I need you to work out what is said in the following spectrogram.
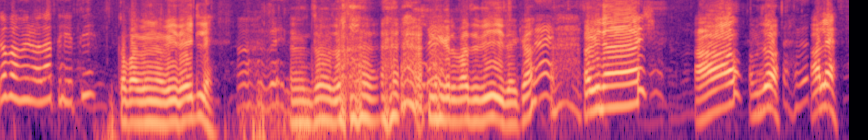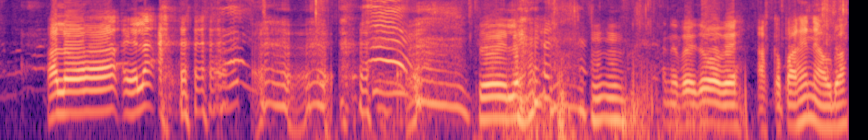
કબા મેનો જાતી હતી? કબા મેનો વી એટલે? જો જો. નીકળ પાછું વી જાય કા અવિનાશ? આવ સમજો. હાલે. હાલો એલા. જોઈ લે. હમ. અને ભાઈ જો હવે આ કપા છે ને આવડા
